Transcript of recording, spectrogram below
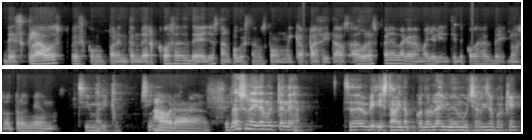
de esclavos, pues como para entender cosas de ellos, tampoco estamos como muy capacitados. A duras penas la gran mayoría entiende cosas de nosotros mismos. Sí, marica. Sí. Ahora... No, es una idea muy pendeja. Y estaba, cuando lo leí me dio mucha risa porque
